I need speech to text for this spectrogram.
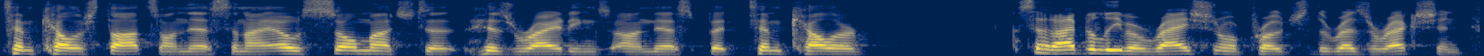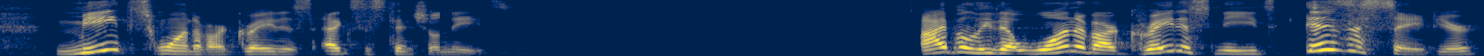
Tim Keller's thoughts on this, and I owe so much to his writings on this. But Tim Keller said, I believe a rational approach to the resurrection meets one of our greatest existential needs. I believe that one of our greatest needs is a Savior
